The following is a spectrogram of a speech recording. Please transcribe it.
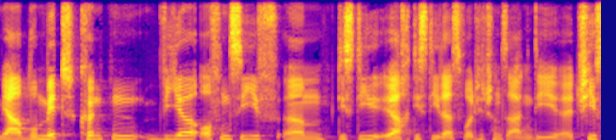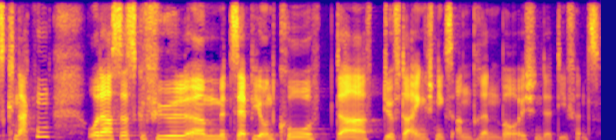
ja, womit könnten wir offensiv ähm, die, Stil ach, die Steelers, wollte ich schon sagen, die äh, Chiefs knacken? Oder hast du das Gefühl, ähm, mit Seppi und Co., da dürfte eigentlich nichts anbrennen bei euch in der Defense?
